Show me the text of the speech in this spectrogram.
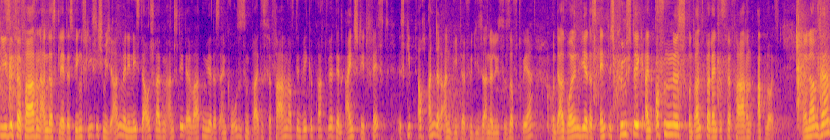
diese Verfahren anders klärt. Deswegen schließe ich mich an. Wenn die nächste Ausschreibung ansteht, erwarten wir, dass ein großes und breites Verfahren auf den Weg gebracht wird. Denn eines steht fest, es gibt auch andere Anbieter für diese Analysesoftware. Und da wollen wir, dass endlich künftig ein offenes und transparentes Verfahren abläuft. Meine Damen und Herren,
